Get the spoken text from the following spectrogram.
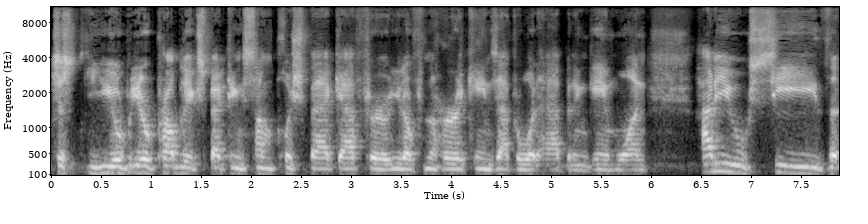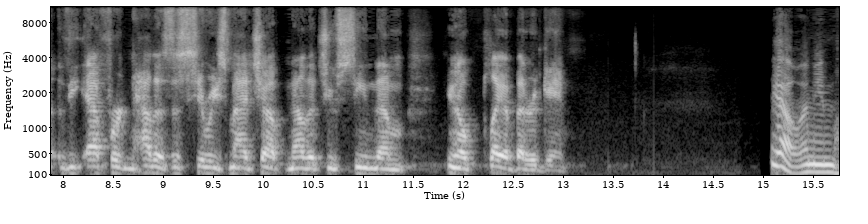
just you're you're probably expecting some pushback after you know from the Hurricanes after what happened in Game One. How do you see the the effort, and how does this series match up now that you've seen them, you know, play a better game? Yeah, I mean,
